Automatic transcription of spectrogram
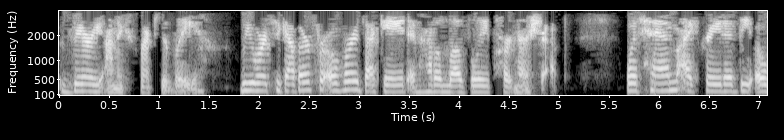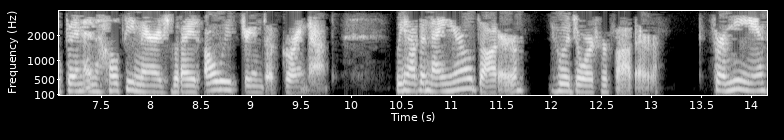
very unexpectedly. We were together for over a decade and had a lovely partnership. With him, I created the open and healthy marriage that I had always dreamed of growing up. We have a nine year old daughter who adored her father. For me,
